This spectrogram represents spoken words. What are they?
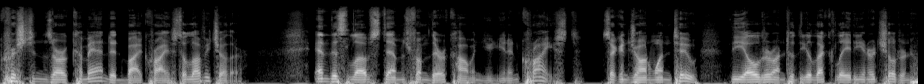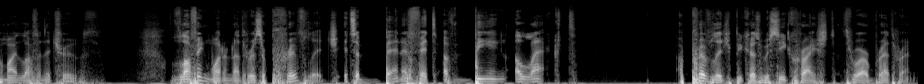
Christians are commanded by Christ to love each other and this love stems from their common union in Christ. 2 John 1 2 The elder unto the elect lady and her children whom I love in the truth Loving one another is a privilege. It's a benefit of being elect. A privilege because we see Christ through our brethren.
